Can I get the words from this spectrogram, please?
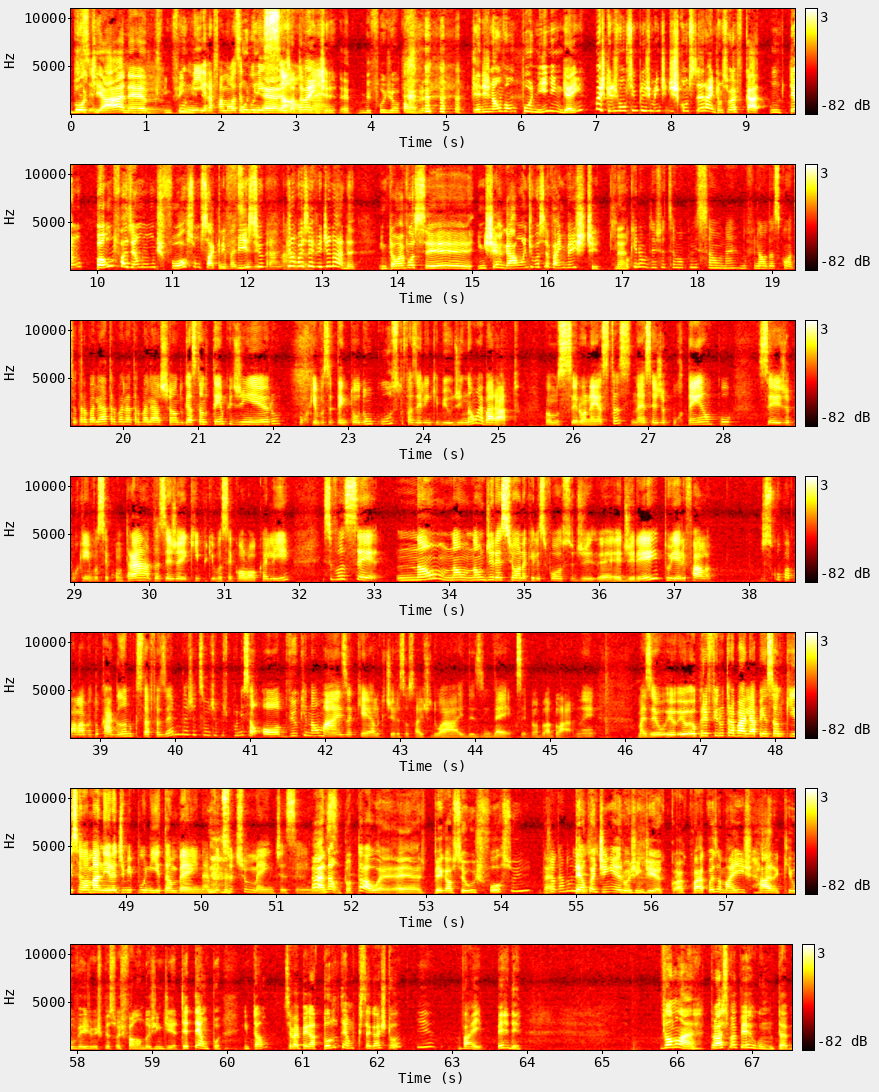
bloquear, né? Uhum. Enfim, Punir, a famosa puni- punição. É, exatamente. né? É, me fugiu a palavra. que eles não vão punir ninguém, mas que eles vão simplesmente desconsiderar. Então você vai ficar um tempão fazendo um esforço, um não sacrifício pra que não vai servir de nada. Então é você enxergar onde você vai investir, né? O que não deixa de ser uma punição, né? No final das contas, é trabalhar, trabalhar, trabalhar, achando, gastando tempo e dinheiro, porque você tem todo um custo, fazer link building não é barato, vamos ser honestas, né? Seja por tempo, seja por quem você contrata, seja a equipe que você coloca ali. Se você não não, não direciona aquele esforço de, é, é direito e ele fala, desculpa a palavra, tô cagando o que está fazendo, não deixa de ser um tipo de punição. Óbvio que não mais aquela que tira seu site do AI, desindexa e blá blá blá, né? Mas eu, eu, eu prefiro trabalhar pensando que isso é uma maneira de me punir também, né? Muito sutilmente, assim. Ah, mas não, total. É, é pegar o seu esforço e. né? Jogar no Tempo lixo. é dinheiro hoje em dia. Qual é a coisa mais rara que eu vejo as pessoas falando hoje em dia? Ter tempo. Então, você vai pegar todo o tempo que você gastou e vai perder. Vamos lá, próxima pergunta.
